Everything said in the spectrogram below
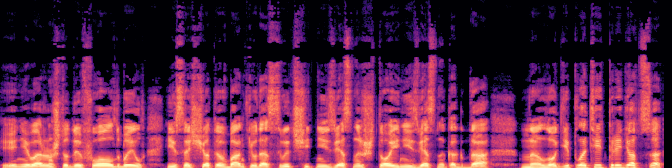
И не важно, что дефолт был, и со счета в банке удастся вытащить неизвестно что и неизвестно когда, налоги платить придется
